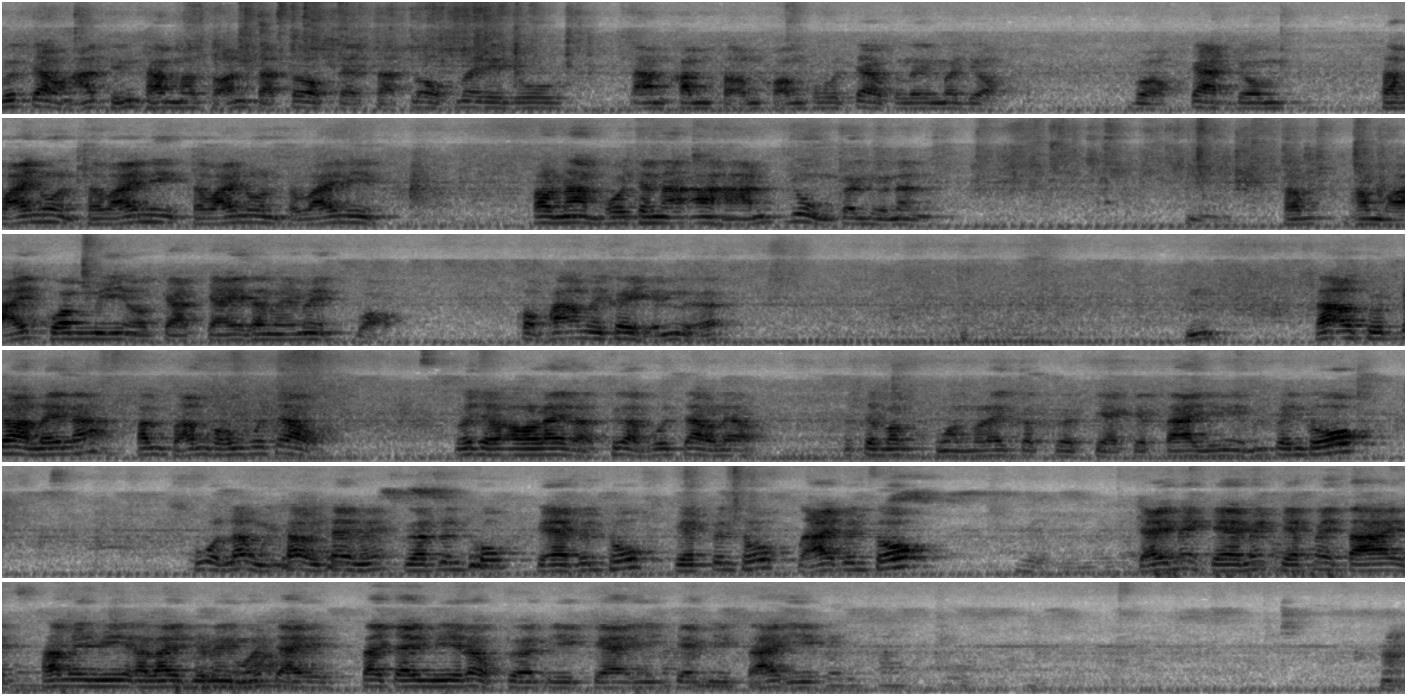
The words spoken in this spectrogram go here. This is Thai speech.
พระเจ้าหาถึงธรรมมาสอนสัตว์โลกแต่สัตว์โลกไม่ได้ดูตามคำสอนของพระพุทธเจ้าก็เลยมาหยอกบอกญาติโยมถวายโน่นถวายนี่ถวายโน่นถวายนี่เข้าน้ำโภชนาอาหารยุ่งกันอยู่นั่นทำทำหายความมีออกจากใจทำไมไม่บอกก็พระไม่เคยเห็นเหรือหึแล้วเอาจุดยอดเลยนะคำสอนของพระเจ้าเราจะเอาอะไรล่ะเชื่อพระเจ้าแล้วมันจะมาห่วงอะไรกับเกิดแก่เก็บตายอย่างนี้มันเป็นทุกข์ พูดแล้วเหมือนเจ้าใช่ไหมเกิดเป็นทุกข์แก่เป็นทุกข์เก็บเป็นทุกข์ตายเป็นทุกข์ใจไม่แก่ไม่เก็บไม่ตาย ถ้าไม่มีอะไรอยู่ในหัวใจ ถ้าใจมีแล้วเกิดอีกแก่อีกเก็บอีกตายอีกอะ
